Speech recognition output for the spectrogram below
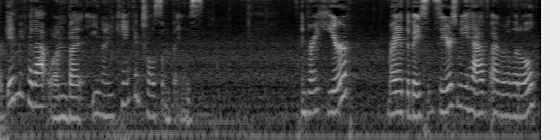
forgive me for that one, but you know, you can't control some things. And right here, right at the base of the stairs, we have our little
